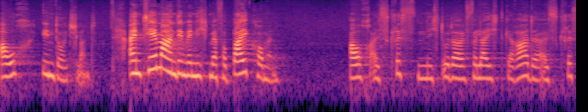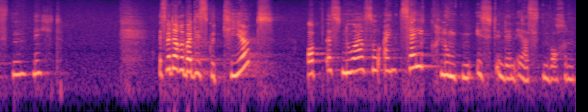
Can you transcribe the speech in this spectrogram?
auch in Deutschland. Ein Thema, an dem wir nicht mehr vorbeikommen, auch als Christen nicht oder vielleicht gerade als Christen nicht. Es wird darüber diskutiert, ob es nur so ein Zellklumpen ist in den ersten Wochen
